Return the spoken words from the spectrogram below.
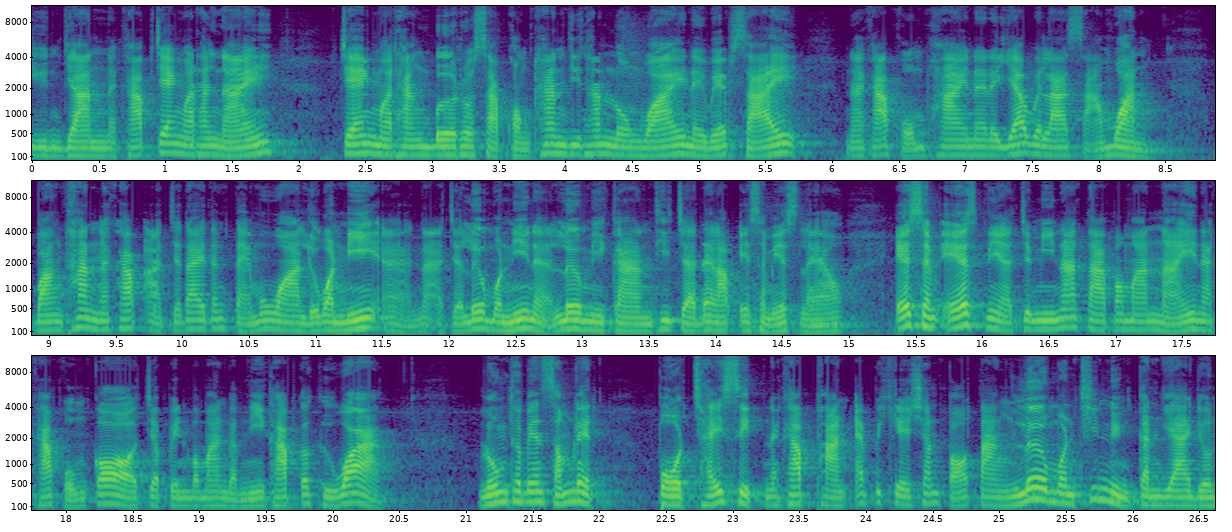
ยืนยันนะครับ แจ้งมาทางไหน แจ้งมาทางเบอร์โทรศัพท์ของท่านที่ท่านลงไว้ในเว็บไซต์นะครับผมภายในระยะเวลา 3 วัน บางท่านนะครับอาจจะได้ตั้งแต่เมื่อวานหรือวันนี้อ่าอาจจะเริ่มวันนี้เนี่ยเริ่มมีการที่จะได้รับ SMS แล้ว SMS เนี่ยจะมีหน้าตาประมาณไหนนะครับผมก็จะเป็นประมาณแบบนี้ครับก็คือว่า ลงทะเบียนสำเร็จ โปรดใช้สิทธิ์นะครับผ่านแอปพลิเคชันเป๋าตังเริ่มวันที่ 1 กันยายน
